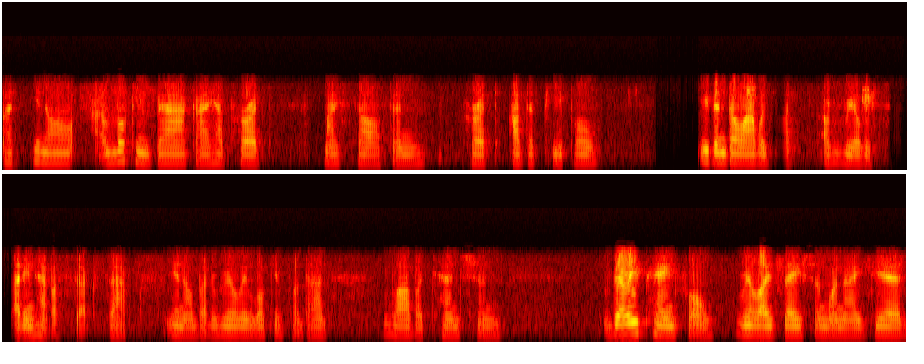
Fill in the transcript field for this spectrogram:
But you know, looking back, I have hurt myself and hurt other people, even though I was not a really I didn't have a sex sex, you know, but really looking for that love, attention. Very painful realization when I did,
